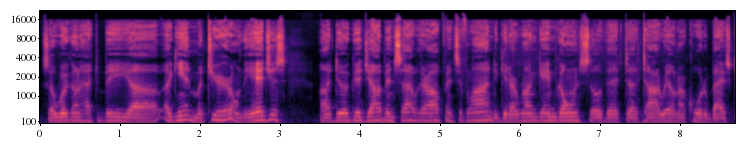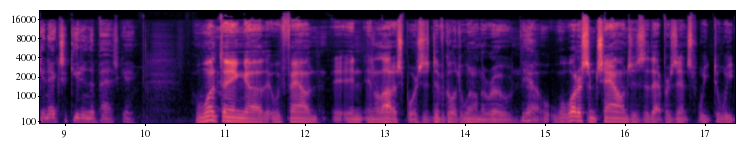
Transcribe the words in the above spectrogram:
So we're going to have to be uh, again mature on the edges. Uh, do a good job inside with our offensive line to get our run game going so that Tyrell and our quarterbacks can execute in the pass game. One thing uh, that we found in, in a lot of sports is difficult to win on the road. Yeah. Uh, what are some challenges that that presents week to week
